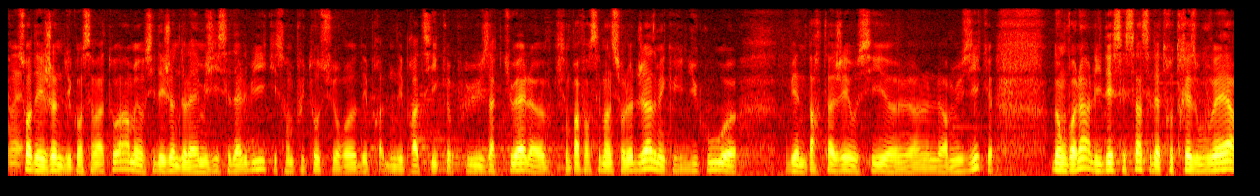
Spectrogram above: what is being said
euh, soit des jeunes du conservatoire, mais aussi des jeunes de la MJC d'Albi qui sont plutôt sur euh, des, pratiques plus actuelles, euh, qui ne sont pas forcément sur le jazz, mais qui du coup viennent partager aussi leur musique. Donc voilà, l'idée c'est ça, c'est d'être très ouvert.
